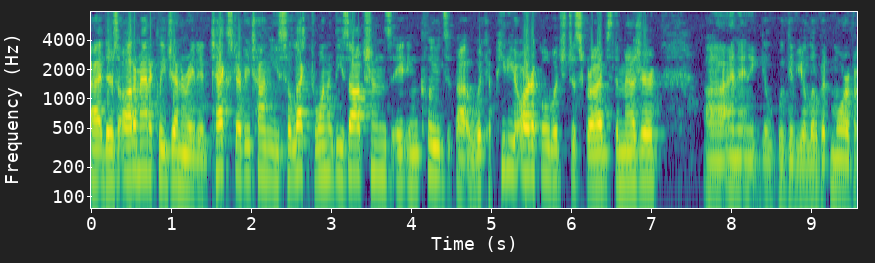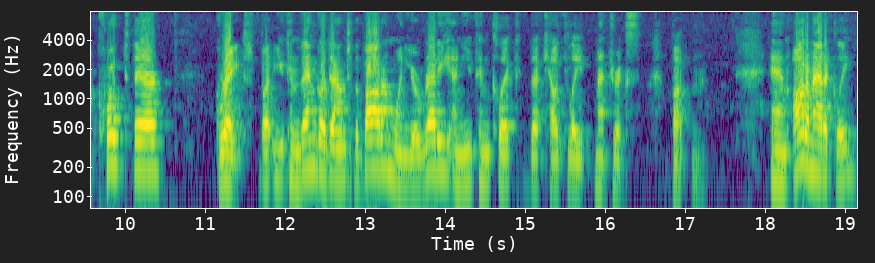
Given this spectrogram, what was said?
uh, there's automatically generated text every time you select one of these options. It includes a Wikipedia article which describes the measure, uh, and, and it will give you a little bit more of a quote there. Great, but you can then go down to the bottom when you're ready and you can click the Calculate Metrics button. And automatically,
